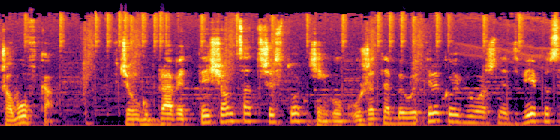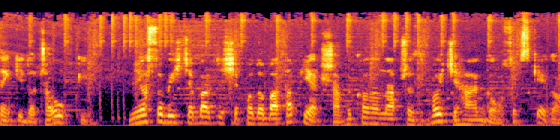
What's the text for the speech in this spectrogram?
Czołówka. W ciągu prawie 1300 odcinków użyte były tylko i wyłącznie dwie piosenki do czołówki. Mi osobiście bardziej się podoba ta pierwsza, wykonana przez Wojciecha Gąsowskiego.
